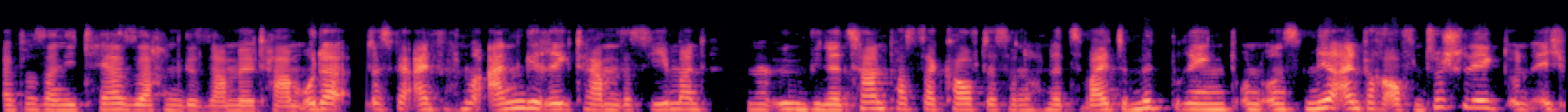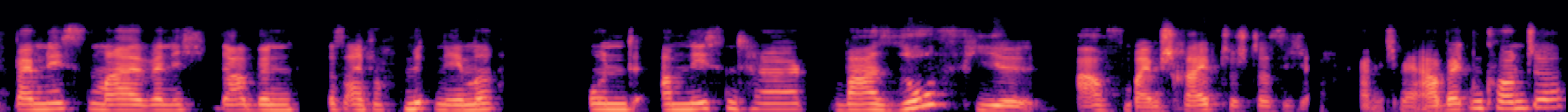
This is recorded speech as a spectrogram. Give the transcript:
einfach Sanitärsachen gesammelt haben oder dass wir einfach nur angeregt haben, dass jemand irgendwie eine Zahnpasta kauft, dass er noch eine zweite mitbringt und uns mir einfach auf den Tisch legt und ich beim nächsten Mal, wenn ich da bin, das einfach mitnehme. Und am nächsten Tag war so viel auf meinem Schreibtisch, dass ich auch gar nicht mehr arbeiten konnte.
